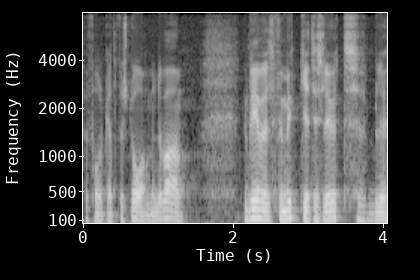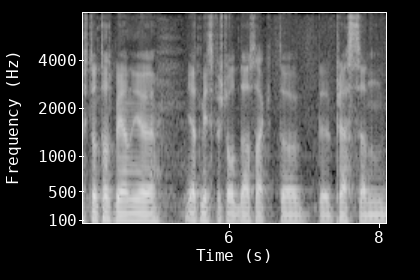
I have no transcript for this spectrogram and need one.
för folk att förstå. Men det var, det blev väl för mycket till slut. Stundtals blev de ju jävligt missförstådda sagt och pressen,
